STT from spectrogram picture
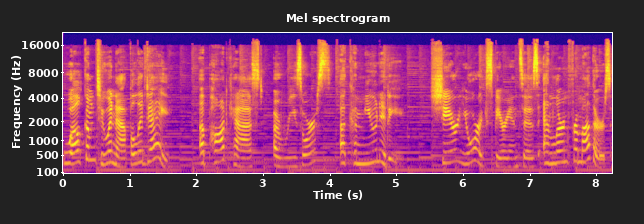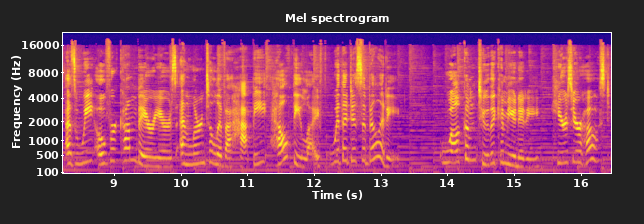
Welcome to An Apple a Day, a podcast, a resource, a community. Share your experiences and learn from others as we overcome barriers and learn to live a happy, healthy life with a disability. Welcome to the community. Here's your host,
